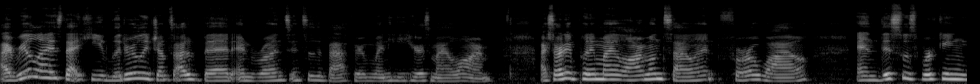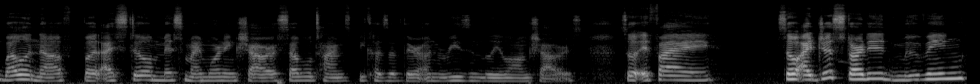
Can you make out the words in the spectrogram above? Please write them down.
I realize that he literally jumps out of bed and runs into the bathroom when he hears my alarm. I started putting my alarm on silent for a while, and this was working well enough, but I still miss my morning shower several times because of their unreasonably long showers. So if I so I just started moving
